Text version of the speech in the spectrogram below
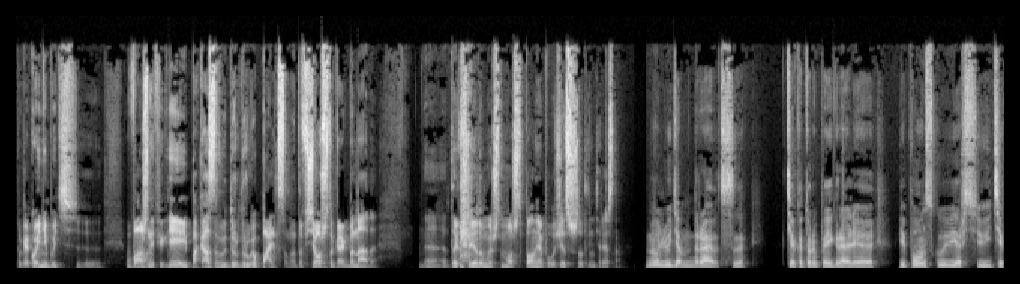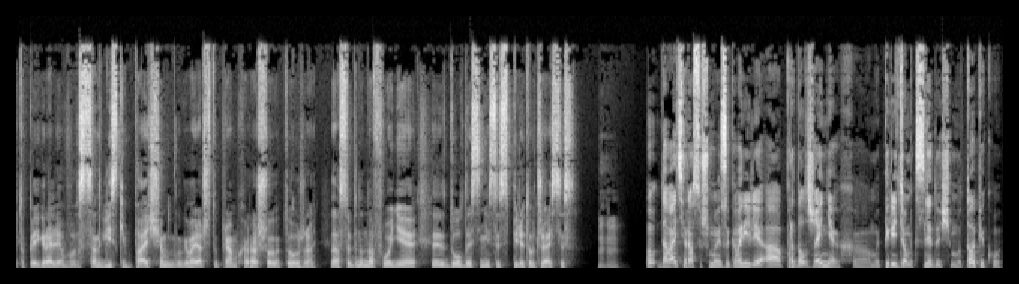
по какой-нибудь э, важной фигне и показывают друг друга пальцем. Это все, что как бы надо. Э, так что я думаю, что может вполне получиться что-то интересное. Ну, людям нравятся те, которые поиграли в японскую версию, и те, кто поиграли с английским патчем, говорят, что прям хорошо тоже. Особенно на фоне э, Dual Destiny и Spirit of Justice. Угу. Ну, давайте, раз уж мы заговорили о продолжениях, э, мы перейдем к следующему топику.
